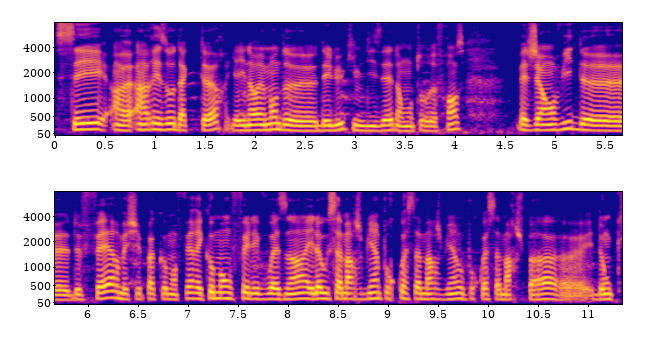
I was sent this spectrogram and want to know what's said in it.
C'est un réseau d'acteurs. Il y a énormément d'élus qui me disaient dans mon tour de France, ben, j'ai envie de, faire, mais je ne sais pas comment faire, et comment on fait les voisins, et là où ça marche bien, pourquoi ça marche bien ou pourquoi ça ne marche pas? Euh, et donc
